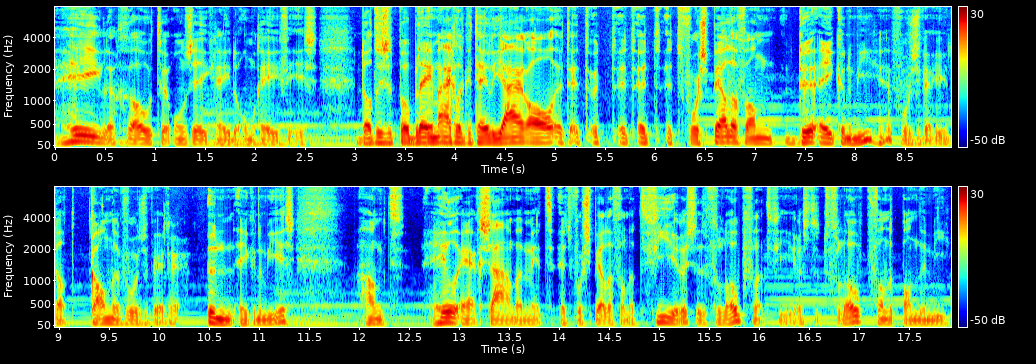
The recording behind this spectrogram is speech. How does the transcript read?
hele grote onzekerheden omgeven is. Dat is het probleem eigenlijk het hele jaar al. Het, het, het, het, het, voorspellen van de economie, voor zover je dat kan en voor zover er een economie is, hangt heel erg samen met het voorspellen van het virus, het verloop van het virus, het verloop van de pandemie.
